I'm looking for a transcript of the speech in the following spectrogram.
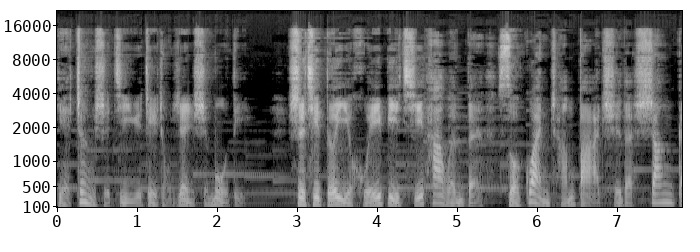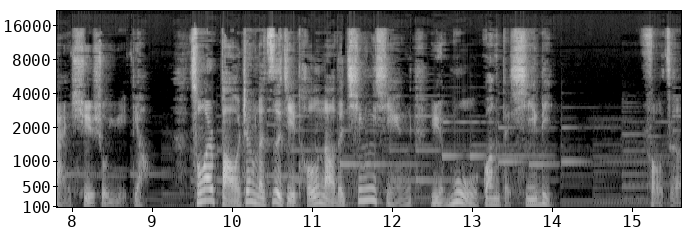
也正是基于这种认识目的，使其得以回避其他文本所惯常把持的伤感叙述语调。从而保证了自己头脑的清醒与目光的犀利。否则，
